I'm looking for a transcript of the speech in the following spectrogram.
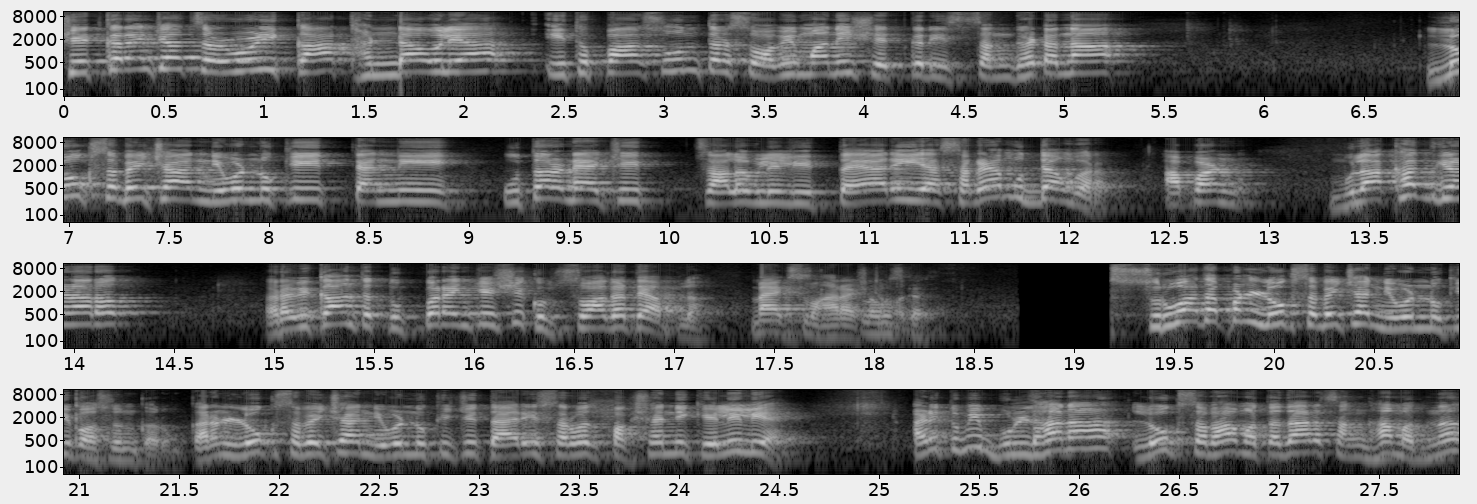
शेतकऱ्यांच्या चळवळी का थंडावल्या? इथपासून तर स्वाभिमानी शेतकरी संघटना लोकसभेच्या निवडणुकीत त्यांनी उतरण्याची चालवलेली तयारी या सगळ्या मुद्द्यांवर आपण मुलाखत घेणार आहोत. रविकांत तुपकर यांच्याशी खूप स्वागत आहे आपलं. मॅक्स महाराष्ट्र नमस्कार. सुरुवात आपण लोकसभेच्या निवडणुकीपासून करू. कारण लोकसभेच्या निवडणुकीची तयारी सर्वच पक्षांनी केलेली आहे. आणि तुम्ही बुलढाणा लोकसभा मतदारसंघामधनं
